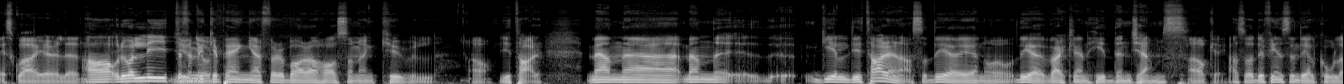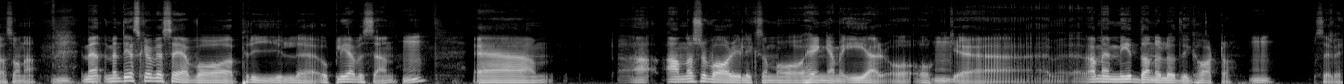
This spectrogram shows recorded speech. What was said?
Esquire eller... Ja, och det var lite för Junior. mycket pengar för att bara ha som en kul Ja. gitarr. Men, eh, men eh, Guild-gitarrerna, alltså det är, nog, det är verkligen hidden gems. Ja, okej. Alltså det finns en del coola sådana. Mm. Men, men det ska jag väl säga var prylupplevelsen. Mm. Eh, annars så var det ju liksom att hänga med er och, och Mm. eh, ja, men middagen och Ludvig Hart då, Mm. säger vi.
